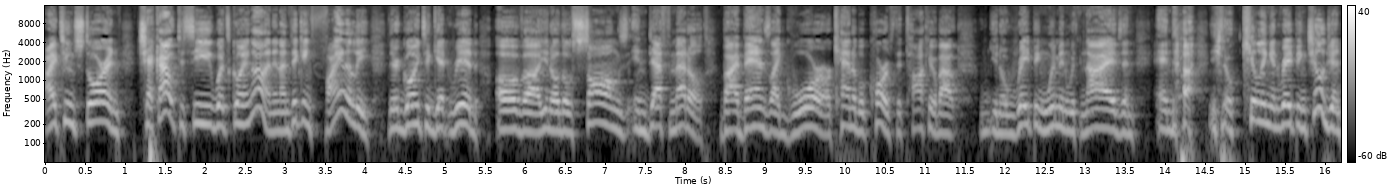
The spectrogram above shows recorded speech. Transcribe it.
iTunes store and check out to see what's going on. And I'm thinking finally they're going to get rid of uh, you know those songs in death metal by bands like Gwar or Cannibal Corpse that talking about you know raping women with knives and and uh, you know killing and raping children.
